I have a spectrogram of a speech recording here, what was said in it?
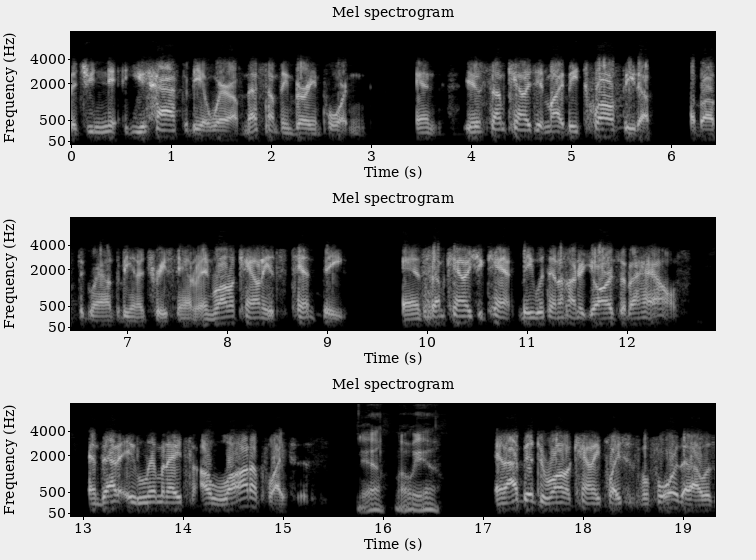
that you you have to be aware of, and that's something very important. And you know, some counties it might be 12 feet up above the ground to be in a tree stand. In Roanoke County, it's 10 feet, and some counties you can't be within 100 yards of a house, and that eliminates a lot of places. yeah. Oh, yeah. And I've been to Roanoke County places before that I was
